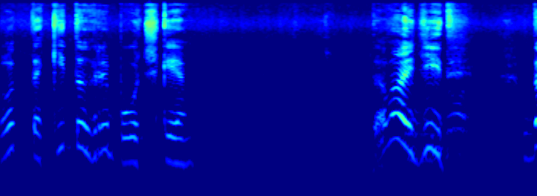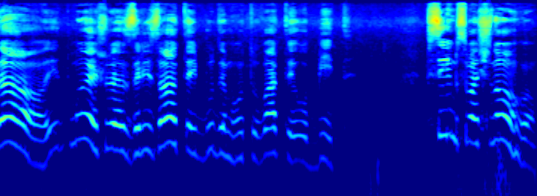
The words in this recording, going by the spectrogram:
От такі-то грибочки. Давай, дід. Да, і ми вже зрізати і будемо готувати обід. Всім смачного.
